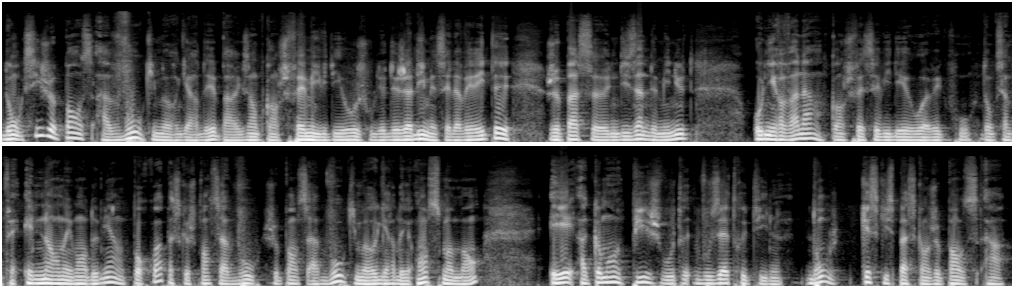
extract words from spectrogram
Donc si je pense à vous qui me regardez, par exemple quand je fais mes vidéos, je vous l'ai déjà dit, mais c'est la vérité, je passe une dizaine de minutes au nirvana quand je fais ces vidéos avec vous. Donc ça me fait énormément de bien. Pourquoi? Parce que je pense à vous. Je pense à vous qui me regardez en ce moment et à comment puis-je vous, être utile? Donc qu'est-ce qui se passe quand je pense à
